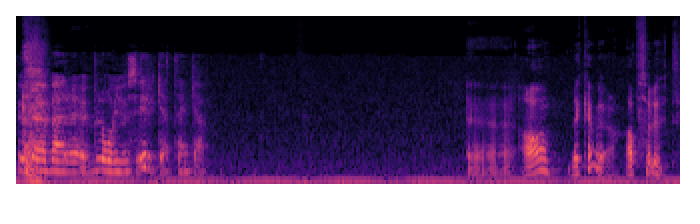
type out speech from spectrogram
vi är? Utöver blåljusyrket tänker jag. Eh, ja, det kan vi göra. Absolut.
